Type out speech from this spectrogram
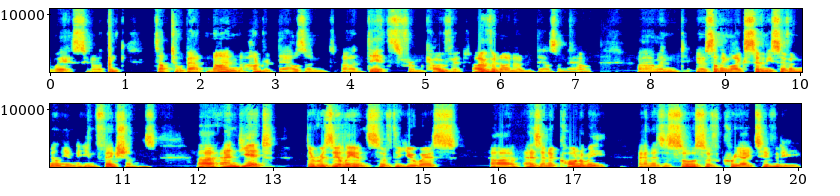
US. You know, I think it's up to about nine hundred thousand uh, deaths from COVID, over nine hundred thousand now, um, and you know, something like seventy seven million infections, uh, and yet the resilience of the US uh, as an economy and as a source of creativity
